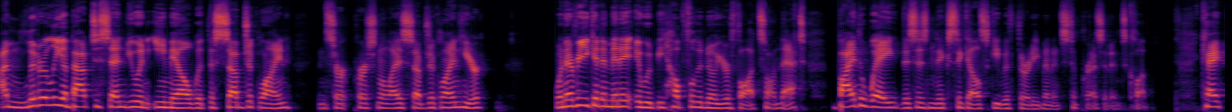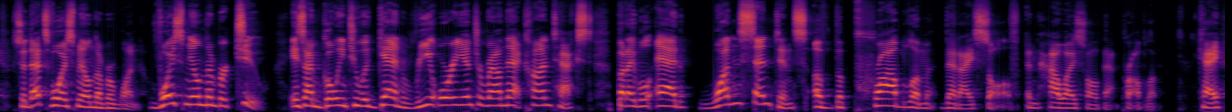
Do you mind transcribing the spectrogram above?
I'm literally about to send you an email with the subject line, insert personalized subject line here. Whenever you get a minute, it would be helpful to know your thoughts on that. By the way, this is Nick Cegelski with 30 Minutes to President's Club. Okay, so that's voicemail number one. Voicemail number two is I'm going to again reorient around that context, but I will add one sentence of the problem that I solve and how I solve that problem. Okay,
